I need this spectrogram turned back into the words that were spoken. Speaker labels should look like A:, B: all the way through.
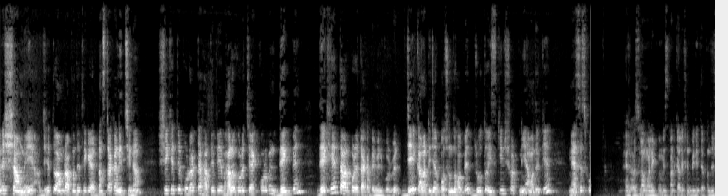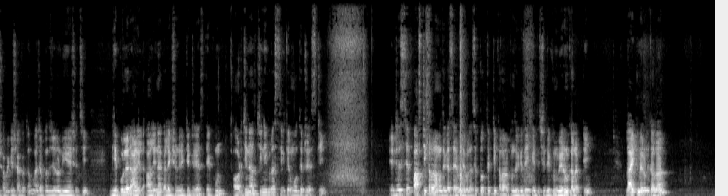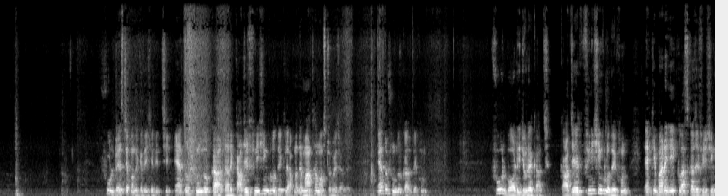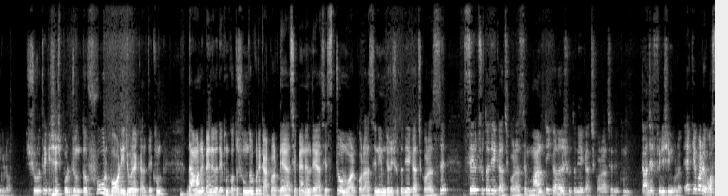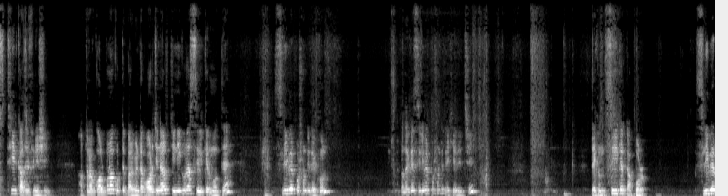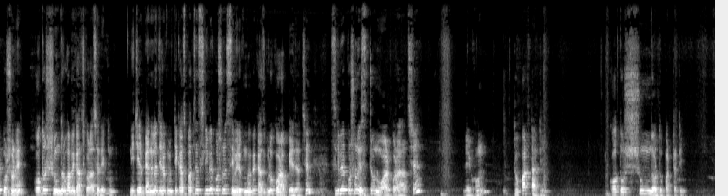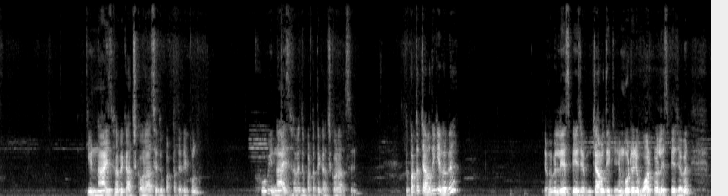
A: মানে সামনে, যেহেতু আমরা আপনাদের থেকে অ্যাডভান্স টাকা নিচ্ছি না, সেক্ষেত্রে প্রোডাক্টটা হাতে পেয়ে ভালো করে চেক করবেন, দেখবেন, দেখে তারপরে টাকা পেমেন্ট করবেন। যে কালারটি যার পছন্দ হবে, দ্রুত স্ক্রিনশট নিয়ে আমাদেরকে মেসেজ করুন হ্যালো আসসালামু আলাইকুম। স্মার্ট কালেকশন ভিডিওতে আপনাদের সবাইকে স্বাগতম। আজ আপনাদের জন্য নিয়ে এসেছি ভিপুলের আলিনা কালেকশনের একটি ড্রেস দেখুন অরিজিনাল চিনিগুড়া সিল্কের মধ্যে ড্রেসটি এই ড্রেসের পাঁচটি কালার আমাদের কাছে অ্যাভেলেবেল আছে। প্রত্যেকটি কালার আপনাদেরকে দেখিয়ে দিচ্ছি। দেখুন মেরুন কালারটি লাইট মেরুন কালার ফুল ড্রেসটি আপনাদেরকে দেখিয়ে দিচ্ছি। এত সুন্দর কাজ, আর কাজের ফিনিশিংগুলো দেখলে আপনাদের মাথা নষ্ট হয়ে যাবে। এত সুন্দর কাজ, দেখুন। ফুল বডি জুড়ে কাজ। কাজের ফিনিশিংগুলো দেখুন, একেবারে এ ক্লাস কাজের ফিনিশিংগুলো শুরু থেকে শেষ পর্যন্ত ফুল বডি জুড়ে কাজ, দেখুন। দামানের প্যানেলে দেখুন কত সুন্দর করে কাটওয়ার্ক দেওয়া আছে প্যানেল দেওয়া আছে স্টোন ওয়ার্ক করা আছে নিমজনি সুতা দিয়ে কাজ করা আছে সেলফ সুতা দিয়ে কাজ করা আছে মাল্টি কালারের সুতা দিয়ে কাজ করা আছে, দেখুন। কাজের ফিনিশিংগুলো একেবারে অস্থির কাজের ফিনিশিং আপনারা কল্পনা করতে পারবেন, এটা অরিজিনাল চিনিগুড়া সিল্কের মধ্যে। স্লিভের পোষণটি দেখুন। আপনাদেরকে স্লিভের পোষণটি দেখিয়ে দিচ্ছি। দেখুন, সিল্কের কাপড়। স্লিভের পোষণে কত সুন্দরভাবে কাজ করা আছে, দেখুন। নিচের প্যানেলে যেরকম একটি কাজ পাচ্ছেন, স্লিভের পোষণে সেম এরকমভাবে কাজগুলো করা পেয়ে যাচ্ছেন। স্লিভের পোষণে স্টোন ওয়ার্ক করা আছে। দেখুন, দুপাট্টাটি। কত সুন্দর দুপাট্টাটি। কি নাইসভাবে কাজ করা আছে দুপাট্টাতে দেখুন। খুবই নাইসভাবে দুপাট্টাতে কাজ করা আছে। দুপাট্টার চারোদিকে এভাবে এভাবে লেস পেয়ে যাবেন, চারোদিকে এম্ব্রয়ডারি ওয়ার্ক করা লেস পেয়ে যাবেন।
